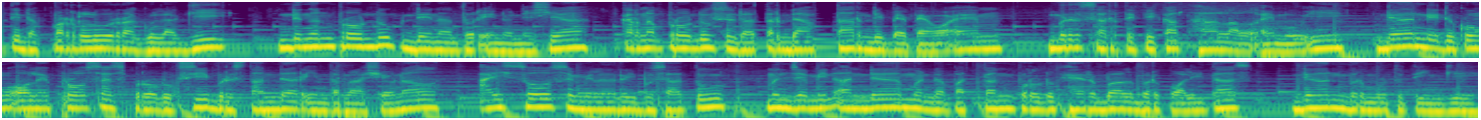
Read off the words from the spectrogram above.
Tidak perlu ragu lagi dengan produk Denatur Indonesia karena produk sudah terdaftar di BPOM, bersertifikat halal MUI, dan didukung oleh proses produksi berstandar internasional ISO 9001 menjamin Anda mendapatkan produk herbal berkualitas dan bermutu tinggi.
